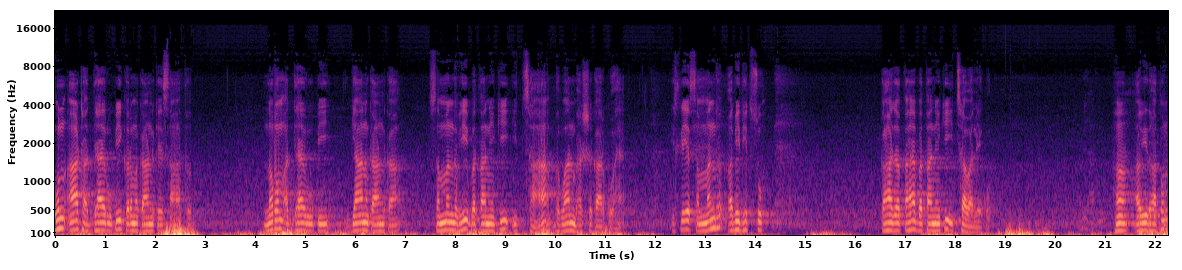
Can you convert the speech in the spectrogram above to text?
उन आठ अध्याय रूपी कर्मकांड के साथ नवम अध्याय रूपी ज्ञान कांड का संबंध भी बताने की इच्छा भगवान भाष्यकार को है। इसलिए संबंध अभिधित अभिधित्सु कहा जाता है बताने की इच्छा वाले को। हाँ अभिधातुम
